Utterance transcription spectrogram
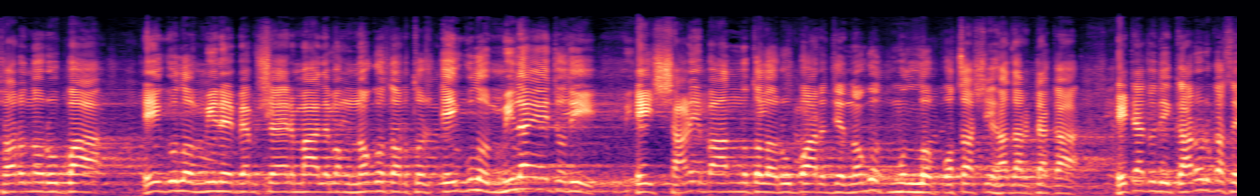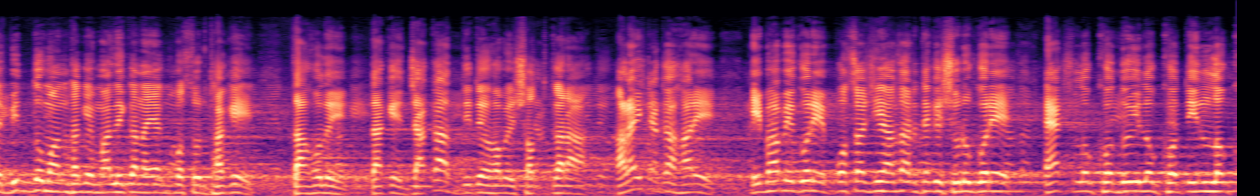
স্বর্ণরূপা এইগুলো মিলে ব্যবসায়ের মাল এবং নগদ অর্থ এইগুলো মিলাইয়ে যদি এই সাড়ে বাহান্ন তলা রূপার যে নগদ মূল্য পঁচাশি হাজার টাকা, এটা যদি কারোর কাছে বিদ্যমান থাকে, মালিকানা এক বছর থাকে, তাহলে তাকে জাকাত দিতে হবে শতকরা আড়াই টাকা হারে। এভাবে করে পঁচাশি হাজার থেকে শুরু করে এক লক্ষ, দুই লক্ষ, তিন লক্ষ,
